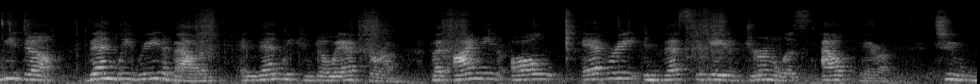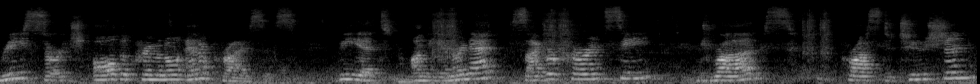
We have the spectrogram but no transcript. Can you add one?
We don't. Then we read about them and then we can go after them. But I need all, every investigative journalist out there to research all the criminal enterprises, be it on the internet, cyber currency, drugs, prostitution.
